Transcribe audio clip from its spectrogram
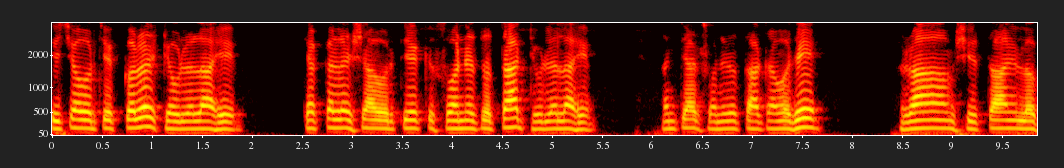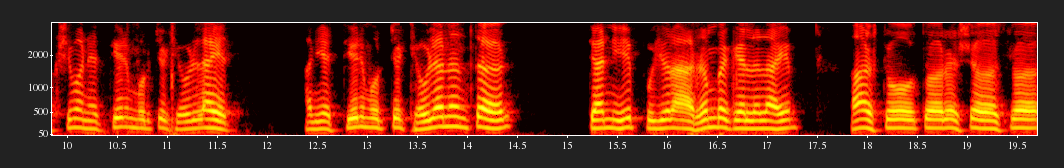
त्याच्यावरती एक कलश ठेवलेला आहे. त्या कलशावरती एक सोन्याचं ताट ठेवलेलं आहे. आणि त्या सोन्याच्या ताटामध्ये राम सीता आणि लक्ष्मण या तीन मूर्ती ठेवलेल्या आहेत. आणि या तीन मूर्ती ठेवल्यानंतर त्यांनी हे पूजेला आरंभ केलेला आहे. अष्टोत्तर सहस्र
